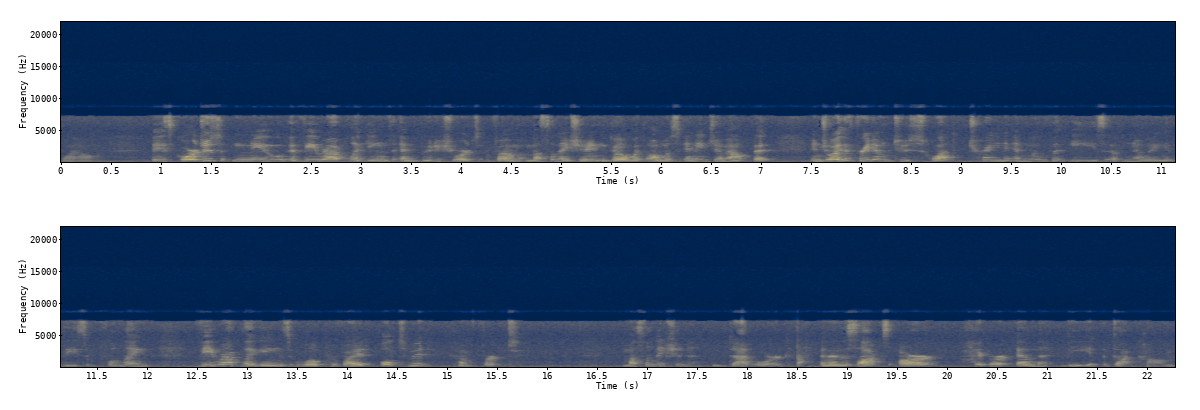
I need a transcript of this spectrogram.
Wow. These gorgeous new V-Wrap leggings and booty shorts from Muscle Nation go with almost any gym outfit. Enjoy the freedom to squat, train, and move with ease of knowing these full-length V-Wrap leggings will provide ultimate comfort. MuscleNation.org. And then the socks are hypermv.com.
